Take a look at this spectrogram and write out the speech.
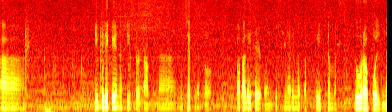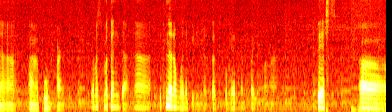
ah bibili kayo ng scissor arm na yung set nito, baka later on, gusto nyo rin mag-upgrade sa mas durable na ah, boom arm. Kaya mas maganda na ito na lang muna bilhin nyo. Tapos kung meron naman kayong mga desk uh,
